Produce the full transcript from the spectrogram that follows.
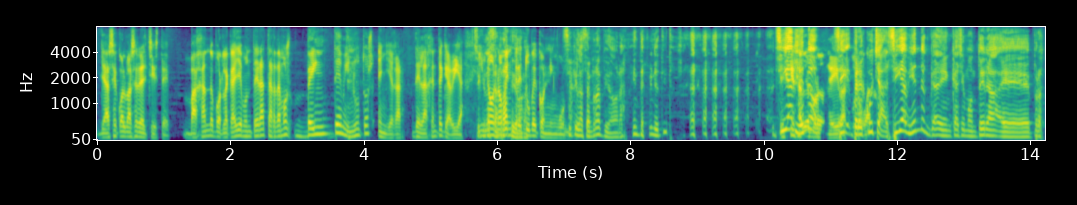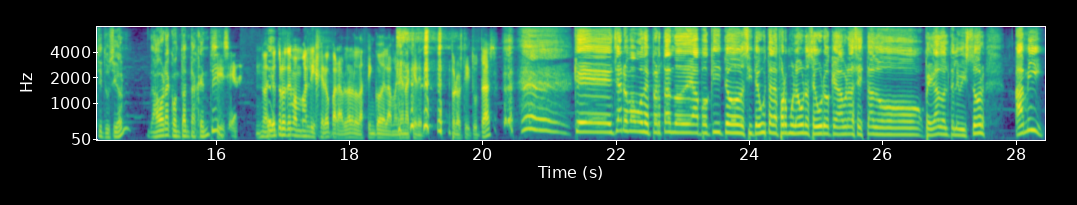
Ya sé cuál va a ser el chiste. Bajando por la calle Montera tardamos 20 minutos en llegar de la gente que había. Sí y que no, no me entretuve ahora. con ninguna. Sí que lo hacen rápido ahora, 20 minutitos. Es sigue que habiendo, iba, sí, pero escucha, ¿sigue habiendo en, en calle Montera eh, prostitución? Ahora con tanta gente. Sí, sí. No hay otro tema más ligero para hablar a las 5 de la mañana que de prostitutas. Que ya nos vamos despertando de a poquito. Si te gusta la Fórmula 1, seguro que habrás estado pegado al televisor. A mí,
